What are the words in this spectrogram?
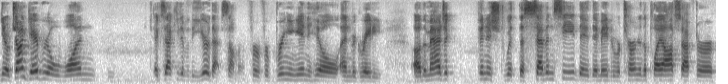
you know, John Gabriel won Executive of the Year that summer for, for bringing in Hill and McGrady. Uh, the Magic finished with the seven seed. They, they made a return to the playoffs after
